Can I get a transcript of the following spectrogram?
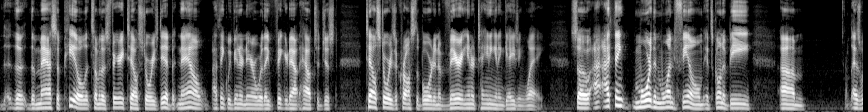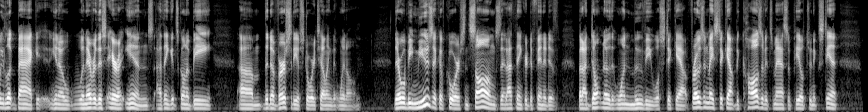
the the mass appeal that some of those fairy tale stories did. But now I think we've entered an era where they've figured out how to just tell stories across the board in a very entertaining and engaging way. So I, I think more than one film, it's going to be, um, as we look back, you know, whenever this era ends, I think it's going to be um, the diversity of storytelling that went on. There will be music, of course, and songs that I think are definitive, but I don't know that one movie will stick out. Frozen may stick out because of its mass appeal to an extent,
